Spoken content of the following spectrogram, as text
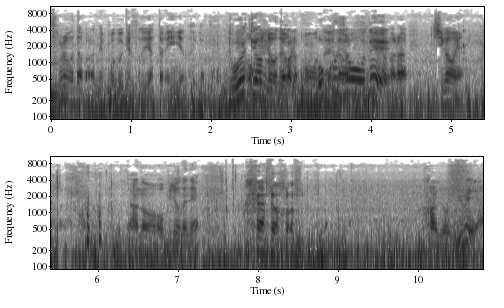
それをだからねポッドキャストでやったらいいんじゃないかと思って。どうやってやんの？だから屋上でだから違うやんだからあの屋上でねあのはよ言えや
